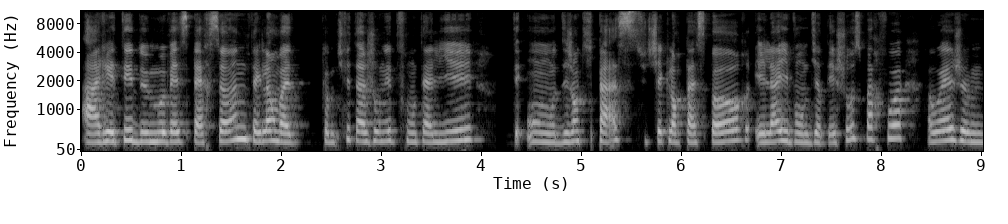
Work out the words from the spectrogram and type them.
à arrêter de mauvaises personnes? Fait que là, on va, comme tu fais ta journée de frontalier, on, des gens qui passent, tu checkes leur passeport, et là, ils vont te dire des choses parfois. Ah ouais, je,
